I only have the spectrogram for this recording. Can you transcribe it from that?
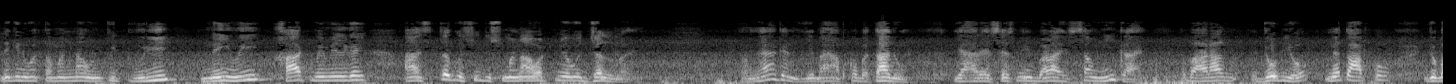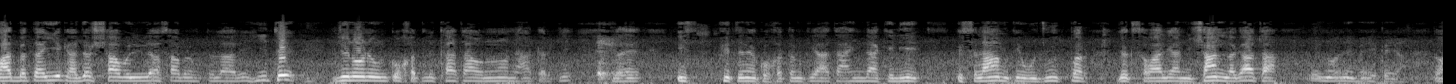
لیکن وہ تمنا ان کی پوری نہیں ہوئی، خاک میں مل گئی۔ آج تک اسی دشمناوٹ میں وہ جل رہے ہیں۔ سمجھا کہ یہ میں آپ کو بتا دوں۔ یہ آر ایس ایس میں بڑا حصہ انہیں کا ہے۔ تو بہرحال جو بھی ہو، میں تو آپ کو جو بات بتائیے کہ حضرت شاہ ولی اللہ صاحب رحمۃ اللہ علیہ ہی تھے جنہوں نے ان کو خط لکھا تھا اور انہوں نے آ کر کے جو ہے اس فتنے کو ختم کیا تھا۔ آئندہ کے لیے اسلام کے وجود پر جو ایک سوالیہ نشان لگا تھا انہوں نے میں کہا تو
